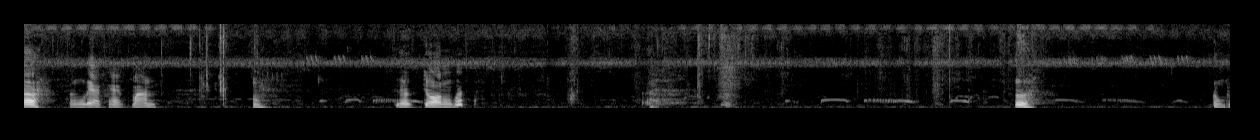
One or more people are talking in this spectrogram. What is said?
อทั้งแหลกแหกหมานอืมเสือกจองบัดเออต้องไป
